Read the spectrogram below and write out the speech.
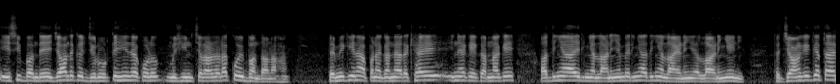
ਇਸੀ ਬੰਦੇ ਜਾਂ ਤੱਕ ਜ਼ਰੂਰਤ ਹੀ ਇਹਨਾਂ ਕੋਲ ਮਸ਼ੀਨ ਚਲਾਉਣ ਵਾਲਾ ਕੋਈ ਬੰਦਾ ਨਾ ਹੈ। ਤੇ ਮੈਂ ਕਿਹਾ ਆਪਣੇ ਕੰਨੇ ਰੱਖਿਆ, ਇਹ- ਕੀ ਕਰਨਾ ਕਿ ਅੱਧੀਆਂ ਆਇਰੀਆਂ ਲਾਣੀਆਂ ਮੇਰੀਆਂ, ਅੱਧੀਆਂ ਲਾਣੀਆਂ ਲਾਣੀਆਂ ਹੀ ਨਹੀਂ। ਤੇ ਜਾਂ ਕੇ ਕਿ ਤਾਂ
